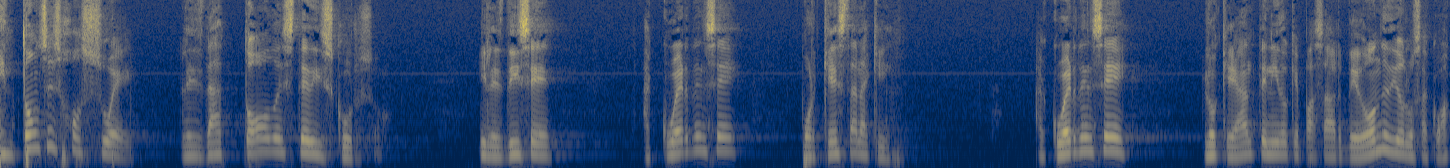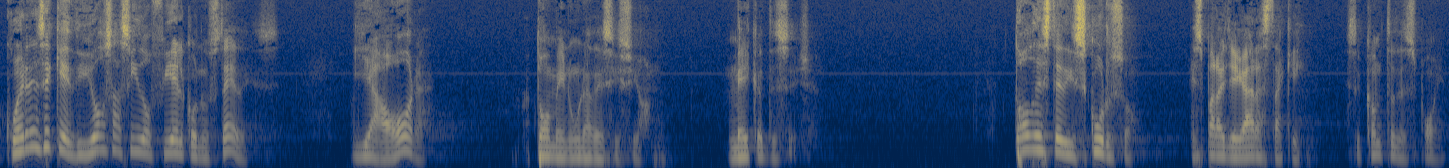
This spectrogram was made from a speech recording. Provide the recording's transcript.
Entonces Josué les da todo este discurso y les dice, acuérdense por qué están aquí. Acuérdense lo que han tenido que pasar, de dónde Dios los sacó. Acuérdense que Dios ha sido fiel con ustedes. Y ahora tomen una decisión. Make a decision. Todo este discurso es para llegar hasta aquí. To come to this point.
